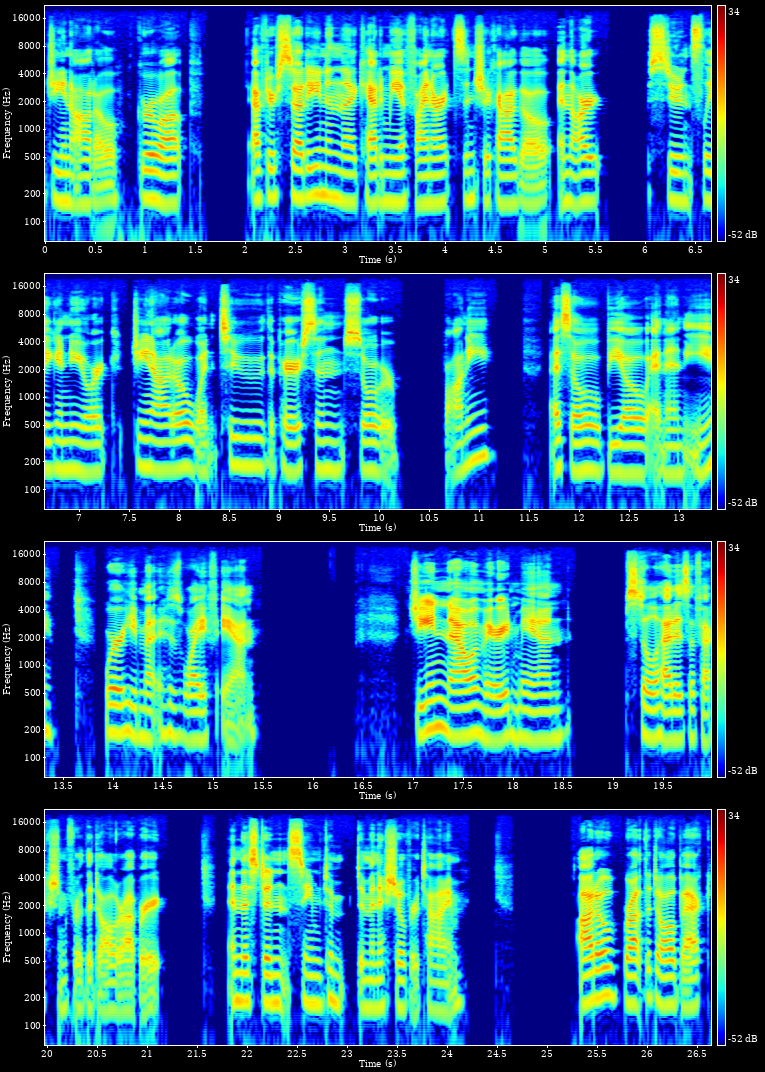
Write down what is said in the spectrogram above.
Gene Otto grew up, after studying in the Academy of Fine Arts in Chicago and the Art Students League in New York, Gene Otto went to the Pearson Sorbonne, S O B O N N E, where he met his wife Anne. Gene, now a married man, still had his affection for the doll Robert, and this didn't seem to diminish over time. Otto brought the doll back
